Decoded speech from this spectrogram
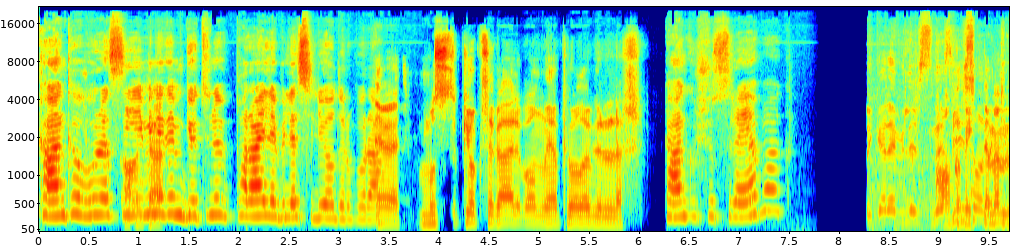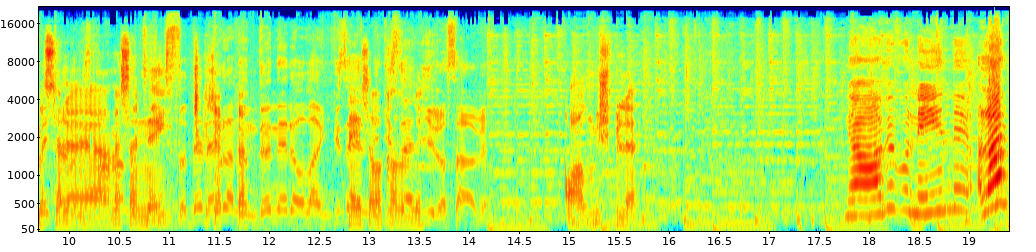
Kanka burası Kanka. yemin ederim götünü parayla bile siliyordur bura. Evet. Musluk yoksa galiba onunla yapıyor olabilirler. Kanka şu sıraya bak. Görebilirsiniz. Kanka Bir sonraki beklemem mesela mekanımız ya. Mesela ne denen çıkacak da? Buranın döneri olan güzel Neyse mi bakalım güzel bir. Abi. Almış bile. Ne abi bu neyin ne? Lan!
